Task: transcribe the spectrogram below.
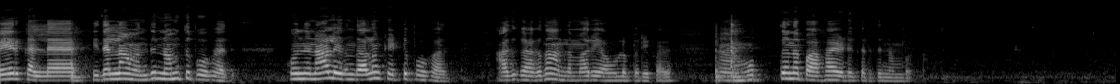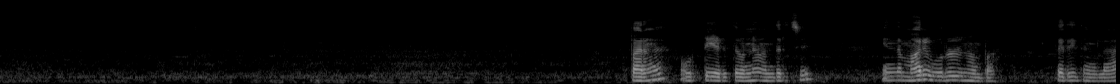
வேர்க்கடலை இதெல்லாம் வந்து நமுத்து போகாது. கொஞ்ச நாள் இருந்தாலும் கெட்டு போகாது. அதுக்காக தான் அந்த மாதிரி அவ்வளோ பெரிய பதம் முத்தனை முத்தன பாகா எடுக்கிறது நம்ம. பாருங்கள் உருட்டி எடுத்த உடனே வந்துருச்சு. இந்த மாதிரி உருளணும்ப்பா தெரியுதுங்களா?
